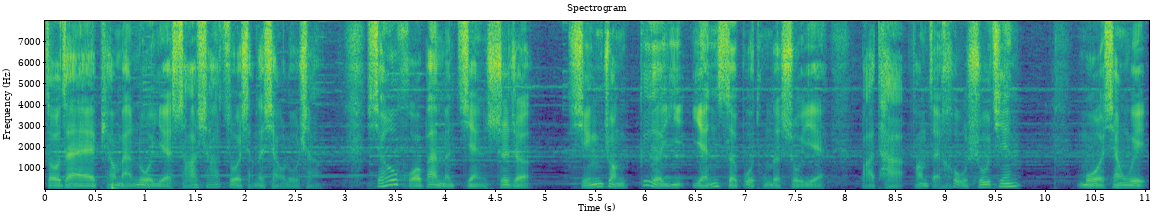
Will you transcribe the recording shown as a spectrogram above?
走在飘满落叶沙沙作响的小路上。小伙伴们捡拾着形状各异、颜色不同的树叶，把它放在后书间，墨香味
